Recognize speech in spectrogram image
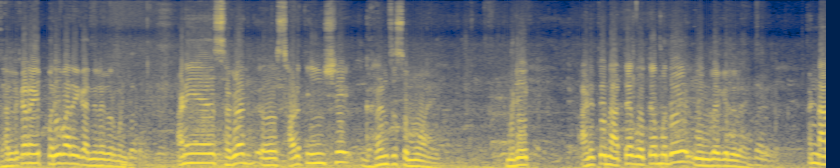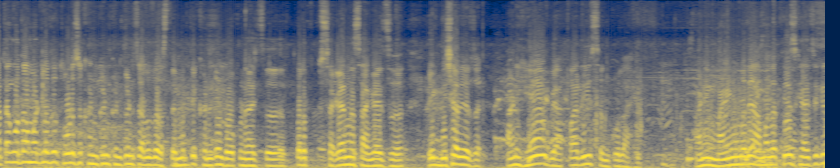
झालं कारण एक परिवार आहे गांधीनगर म्हणजे. आणि सगळ्यात अ, साडेतीनशे घरांचा समूह आहे. म्हणजे एक आणि ते नात्या गोत्यामध्ये विणलं गेलेलं आहे. आणि नातागोता म्हटलं तर थोडंसं खणखण खणखण चालूच असतं. मग ते खणखण रोखण्याचं परत सगळ्यांना सांगायचं एक दिशा द्यायचं. आणि हे व्यापारी संकुल आहे आणि माइंडमध्ये आम्हाला तेच घ्यायचं की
